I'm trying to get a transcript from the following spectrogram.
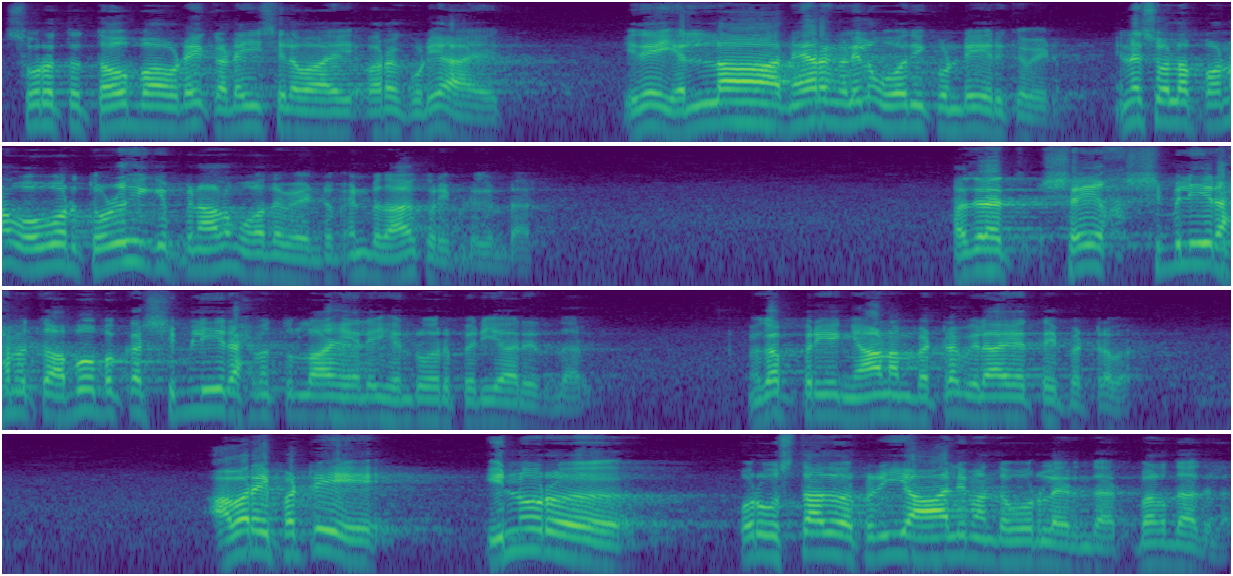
சூரத்து தௌபாவுடைய கடைசியில் வாய் வரக்கூடிய ஆயத். இதை எல்லா நேரங்களிலும் ஓதிக்கொண்டே இருக்க வேண்டும். என்ன சொல்லப்போனால் ஒவ்வொரு தொழுகைக்கு பின்னாலும் ஓத வேண்டும் என்பதாக குறிப்பிடுகின்றார். ஹசரத் ஷேக் ஷிப்லி ரஹமத்து அபூபக்கர் ஷிப்லி ரஹமத்துல்லாஹி அலை என்று ஒரு பெரியார் இருந்தார். மிகப்பெரிய ஞானம் பெற்ற விலாயத்தை பெற்றவர். அவரை பற்றி இன்னொரு ஒரு உஸ்தாத் ஒரு பெரிய ஆலிம் அந்த ஊரில் இருந்தார் பக்தாதில்.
